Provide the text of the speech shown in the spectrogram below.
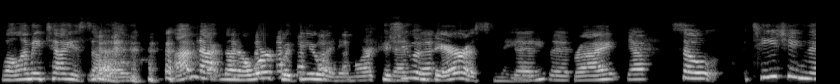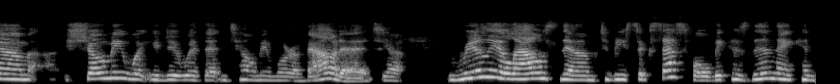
Well, let me tell you something. I'm not going to work with you anymore because you That's it. embarrassed me. That's it. Right? Yep. So teaching them, show me what you do with it and tell me more about it. Yeah. Really allows them to be successful because then they can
